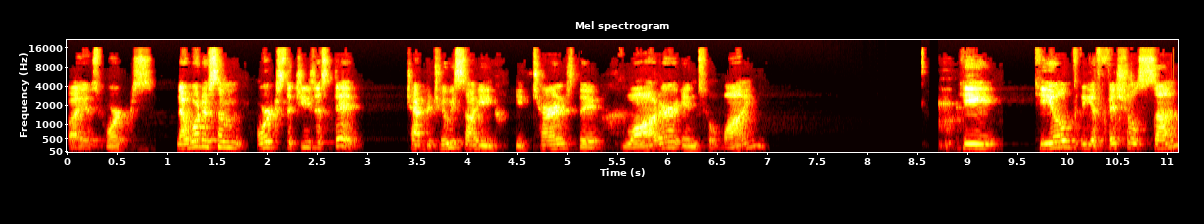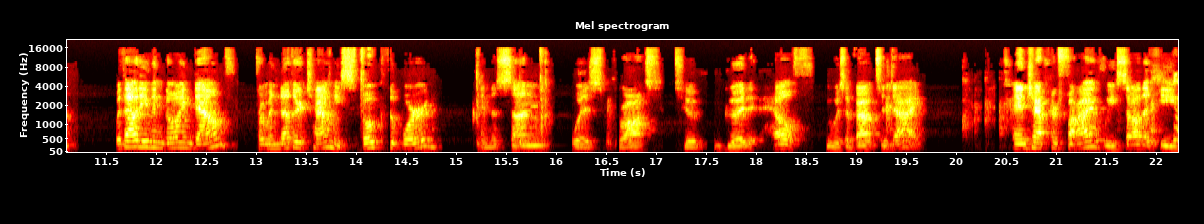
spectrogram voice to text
by his works. Now, what are some works that Jesus did? Chapter 2, we saw he, he turned the water into wine. He healed the official's son without even going down from another town. He spoke the word, and the son was brought to good health, who was about to die. In chapter 5, we saw that he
